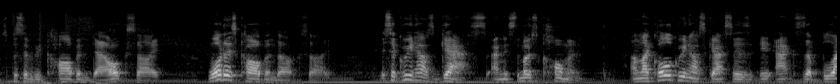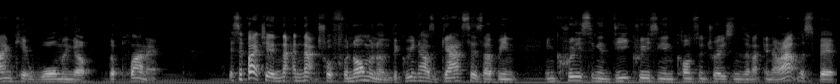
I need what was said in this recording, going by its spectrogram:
specifically carbon dioxide. What is carbon dioxide? It's a greenhouse gas and it's the most common. And like all greenhouse gases, it acts as a blanket warming up the planet. It's in fact a, natural phenomenon. The greenhouse gases have been increasing and decreasing in concentrations in our, in our atmosphere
